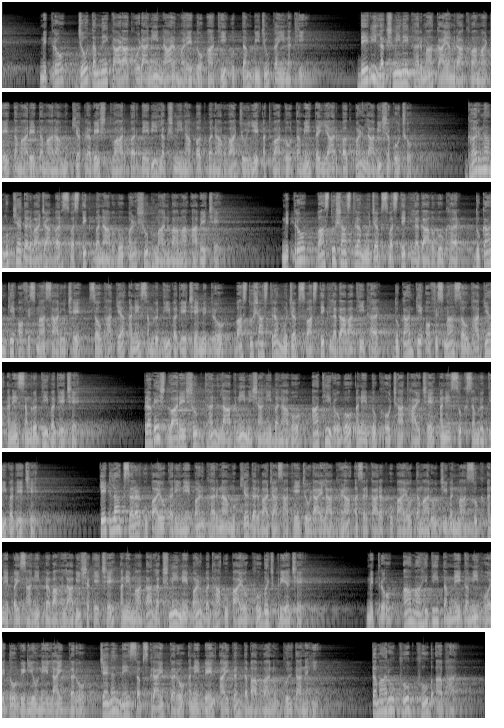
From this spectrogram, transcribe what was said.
મિત્રો, જો તમને કાળા ઘોડાની નાળ મળે તો આથી ઉત્તમ બીજું કંઈ નથી. દેવી લક્ષ્મીને ઘરમાં કાયમ રાખવા માટે તમારે તમારા મુખ્ય પ્રવેશ દ્વાર પર દેવી લક્ષ્મીના પગ બનાવવા જોઈએ અથવા તો તમે તૈયાર પગ પણ લાવી શકો છો. ઘરના મુખ્ય દરવાજા પર સ્વસ્તિક બનાવવું પણ શુભ માનવામાં આવે છે. મિત્રો, વાસ્તુશાસ્ત્ર મુજબ સ્વસ્તિક લગાવવું ઘર દુકાન કે ઓફિસમાં સારું છે, સૌભાગ્ય અને સમૃદ્ધિ વધે છે મિત્રો. વાસ્તુશાસ્ત્ર મુજબ સ્વાસ્તિક લગાવવાથી ઘર, દુકાન કે ઓફિસમાં સૌભાગ્ય અને સમૃદ્ધિ વધે છે. પ્રવેશ દ્વારે શુભ ધન લાભની નિશાની બનાવો, આથી રોગો અને દુઃખ ઓછા થાય છે અને સુખ સમૃદ્ધિ વધે છે. કેટલાક સરળ ઉપાયો કરીને પણ ઘરના મુખ્ય દરવાજા સાથે જોડાયેલા ઘણા અસરકારક ઉપાયો તમારું જીવનમાં સુખ અને પૈસાની પ્રવાહ લાવી શકે છે અને માતા લક્ષ્મીને પણ બધા ઉપાયો ખૂબ જ પ્રિય છે. મિત્રો, આ માહિતી તમને ગમી હોય તો વિડીયોને લાઇક કરો, ચેનલને સબસ્ક્રાઇબ કરો અને બેલ આઇકન દબાવવાનું ભૂલતા નહીં. તમારું ખૂબ ખૂબ આભાર.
